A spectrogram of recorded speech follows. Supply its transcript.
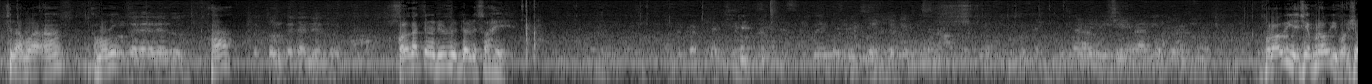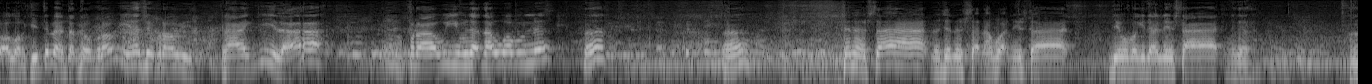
Macam nak buat ha? Apa ni? Ha? Betul ke dalil tu? Kalau kata dulu dalil sahih Perawi Cik Perawi Masya Allah Kita lah tak tahu perawi ya Cik Perawi. Lagilah. Perawi pun tak tahu apa benda. Ha? Ha? Macam mana Ustaz? Macam mana Ustaz nak buat ni Ustaz? Dia pun bagi dalil Ustaz Kata. Ha.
